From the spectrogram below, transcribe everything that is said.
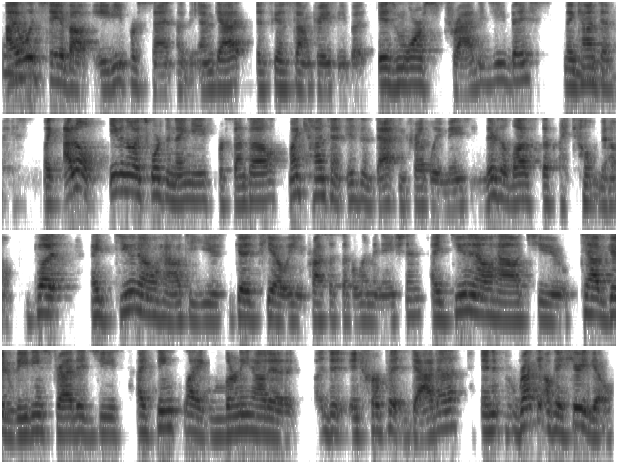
Yeah. I would say about 80% of the MCAT is going to sound crazy, but is more strategy based than mm-hmm. content based. Like I don't, even though I scored the 98th percentile, my content isn't that incredibly amazing. There's a lot of stuff I don't know, but I do know how to use good POE, process of elimination. I do know how to, to have good reading strategies. I think like learning how to to interpret data and rec- okay here you go.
